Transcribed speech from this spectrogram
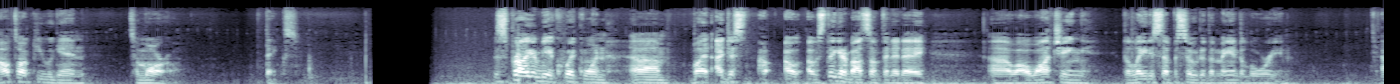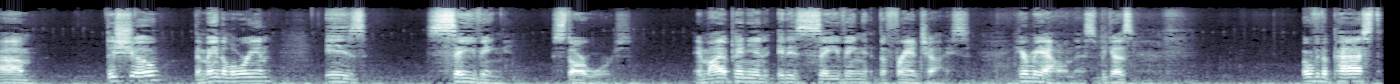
I'll talk to you again tomorrow. Thanks. This is probably going to be a quick one, um, but I just I, I, was thinking about something today uh, while watching the latest episode of The Mandalorian. Um, this show, The Mandalorian, is saving Star Wars. In my opinion, it is saving the franchise. Hear me out on this because over the past,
